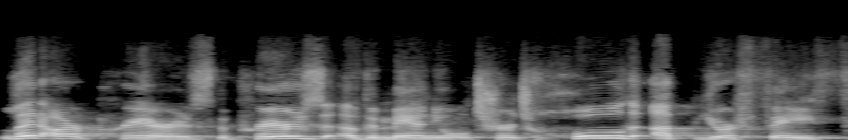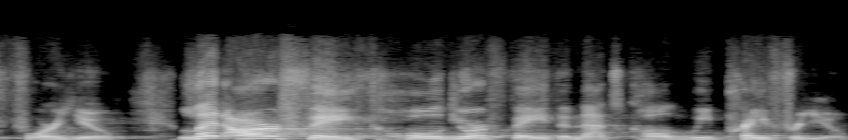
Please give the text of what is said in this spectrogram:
let our prayers, the prayers of Emmanuel Church, hold up your faith for you. Let our faith hold your faith, and that's called We Pray for You.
